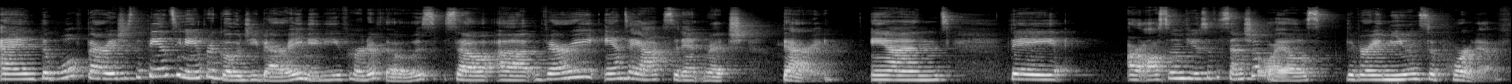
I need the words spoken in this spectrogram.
And the wolfberry is just a fancy name for goji berry. Maybe you've heard of those. So, uh, very antioxidant rich berry. And they are also infused with essential oils. They're very immune supportive.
